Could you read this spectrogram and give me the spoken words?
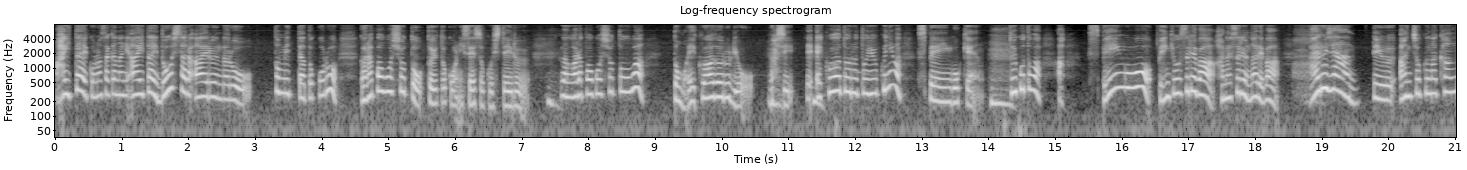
あ、会いたいこの魚に会いたいどうしたら会えるんだろうと見たところガラパゴス諸島というところに生息している、うん、ガラパゴス諸島はどうもエクアドル領らしい、うん、でエクアドルという国はスペイン語圏、うん、ということはあスペイン語を勉強すれば話せるようになれば会えるじゃんっていう安直な考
